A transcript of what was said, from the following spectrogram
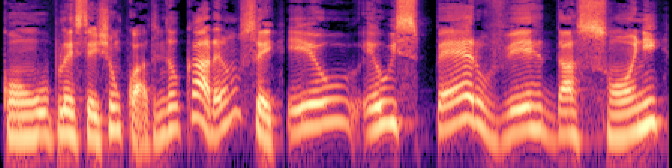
com o PlayStation 4. Então, cara, eu não sei. Eu, eu espero ver da Sony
